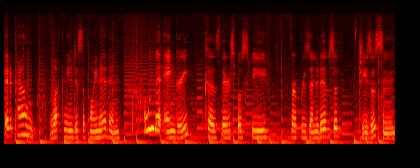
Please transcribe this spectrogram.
it kind of left me disappointed and a wee bit angry because they're supposed to be representatives of Jesus and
